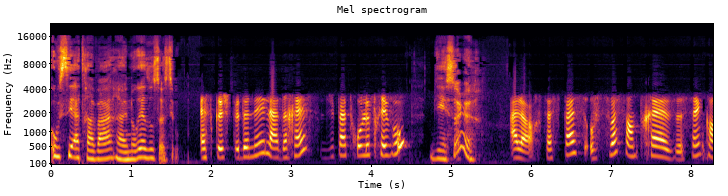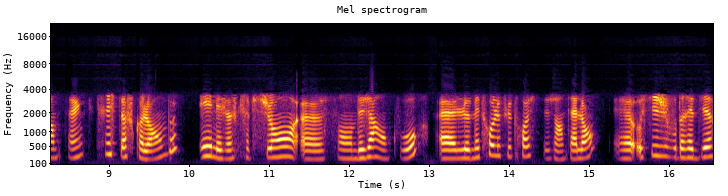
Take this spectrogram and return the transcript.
aussi à travers euh, nos réseaux sociaux. Est-ce que je peux donner l'adresse du patron Le Prévost? Bien sûr. Alors, ça se passe au 73 55 Christophe Colombe et les inscriptions euh, sont déjà en cours. Euh, le métro le plus proche, c'est Jean Talon. Euh, aussi, je voudrais dire,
